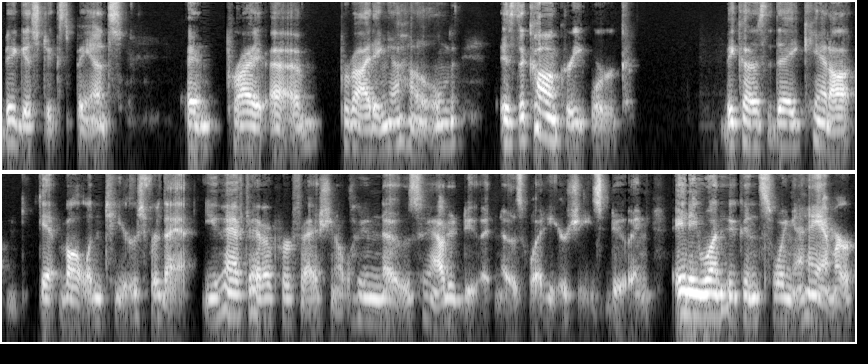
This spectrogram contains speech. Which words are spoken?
biggest expense in pri- uh, providing a home is the concrete work because they cannot get volunteers for that. You have to have a professional who knows how to do it, knows what he or she's doing. Anyone who can swing a hammer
